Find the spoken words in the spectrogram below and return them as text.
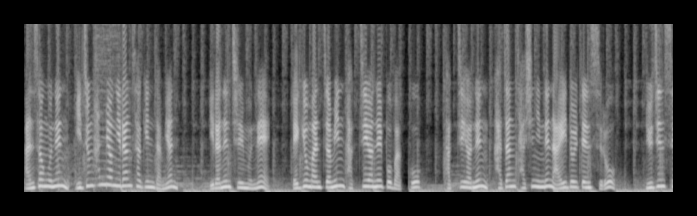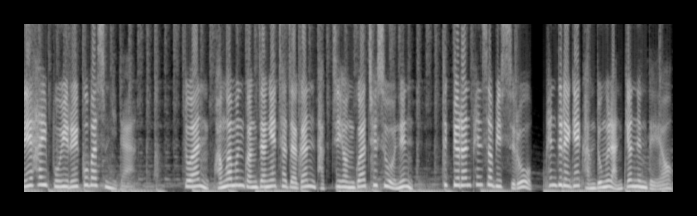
안성훈은 이 중 한 명이랑 사귄다면? 이라는 질문에 애교 만점인 박지현을 뽑았고 박지현은 가장 자신 있는 아이돌 댄스로 뉴진스의 Hype Boy를 꼽았습니다. 또한 광화문 광장에 찾아간 박지현과 최수호는 특별한 팬 서비스로 팬들에게 감동을 안겼는데요.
